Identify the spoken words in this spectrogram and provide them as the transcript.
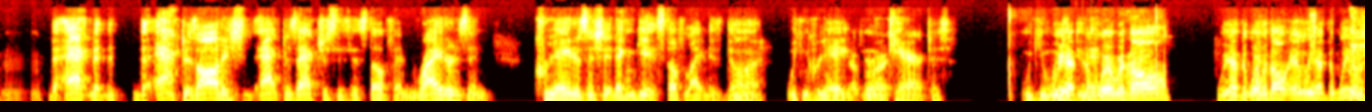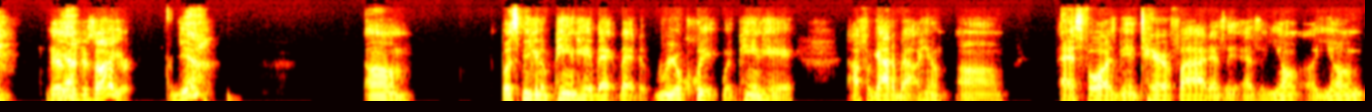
mm-hmm. the act that the, the actors, all this actors, actresses, and stuff, and writers and creators and shit that can get stuff like this done. We can create That's new right. characters. We can. We, we can have the that. wherewithal. Right. We have the wherewithal, and we have the will. There's yeah. the desire. Yeah. Um, but speaking of Pinhead, back back to real quick with Pinhead, I forgot about him. Um, as far as being terrified as a as a young a young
